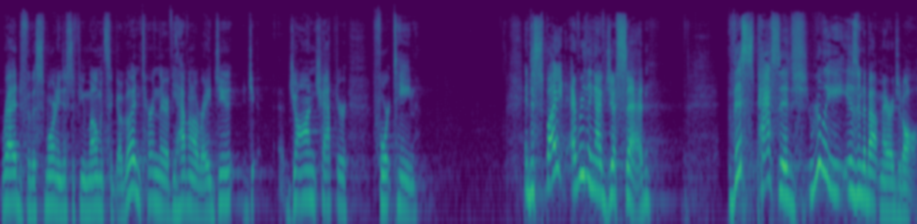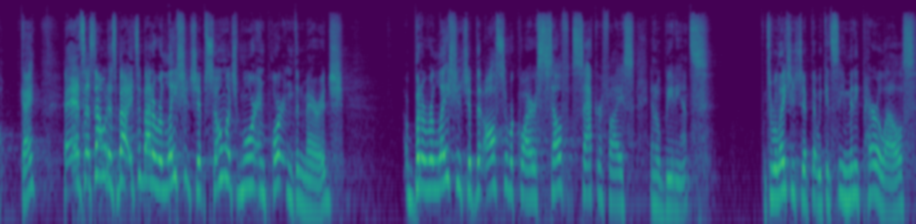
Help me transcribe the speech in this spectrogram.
read for this morning just a few moments ago. Go ahead and turn there if you haven't already. John chapter 14. And despite everything I've just said, this passage really isn't about marriage at all, okay? It's, that's not what it's about. It's about a relationship so much more important than marriage, but a relationship that also requires self sacrifice and obedience. It's a relationship that we can see many parallels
